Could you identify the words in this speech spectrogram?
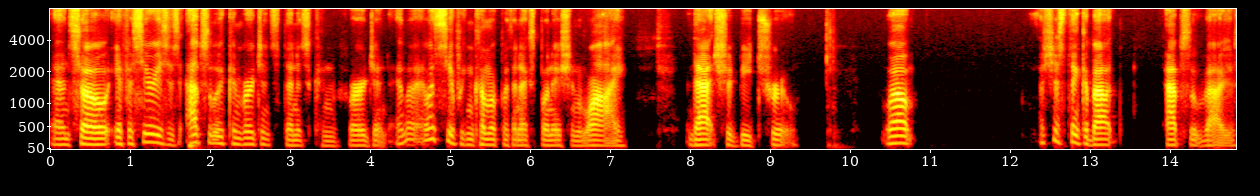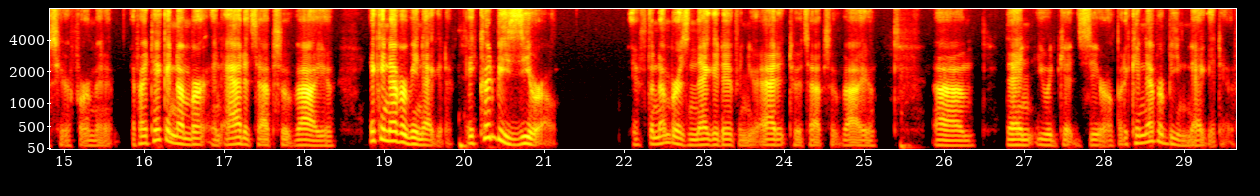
And so if a series is absolute convergence, then it's convergent. And let's see if we can come up with an explanation why that should be true. Well, let's just think about absolute values here for a minute. If I take a number and add its absolute value, it can never be negative. It could be zero. If the number is negative and you add it to its absolute value, um, then you would get zero, but it can never be negative.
